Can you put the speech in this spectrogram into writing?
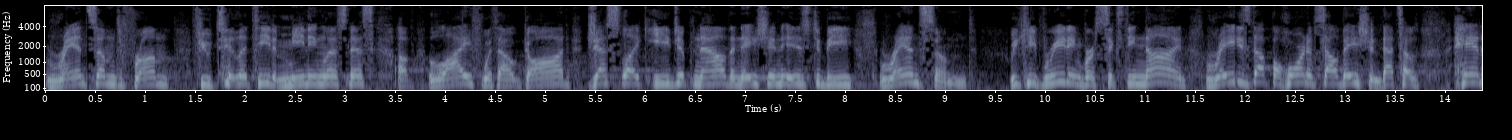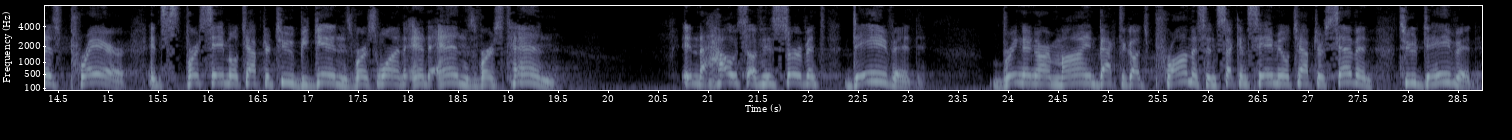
ransomed from futility to meaninglessness of life without God. Just like Egypt, now the nation is to be ransomed. We keep reading verse 69, raised up a horn of salvation. That's how Hannah's prayer in 1 Samuel chapter 2 begins, verse 1, and ends, verse 10. In the house of his servant David, bringing our mind back to God's promise in 2 Samuel chapter 7 to David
